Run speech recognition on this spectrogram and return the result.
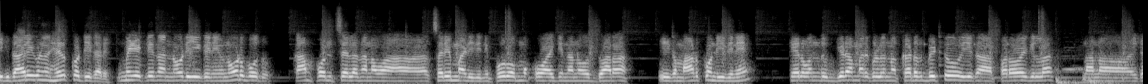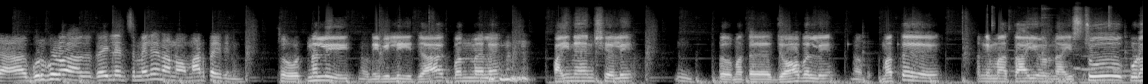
ಈಗ ದಾರಿಗಳನ್ನ ಹೇಳ್ಕೊಟ್ಟಿದ್ದಾರೆ. ಇಮಿಡಿಯೇಟ್ಲಿ ನಾನು ನೋಡಿ ಈಗ ನೀವು ನೋಡ್ಬೋದು ಕಾಂಪೌಂಡ್ಸ್ ಎಲ್ಲ ನಾನು ಸರಿ ಮಾಡಿದ್ದೀನಿ ಪೂರ್ವಮುಖವಾಗಿ ನಾನು ದ್ವಾರ ಈಗ ಮಾಡ್ಕೊಂಡಿದ್ದೀನಿ ಕೆಲವೊಂದು ಗಿಡ ಮರಗಳನ್ನು ಕಡಿದು ಬಿಟ್ಟು ಈಗ ಪರವಾಗಿಲ್ಲ. ನಾನು ಈಗ ಆ ಗುರುಗಳು ಗೈಡ್ಲೈನ್ಸ್ ಮೇಲೆ ನಾನು ಮಾಡ್ತಾ ಇದ್ದೀನಿ. ಸೊ ಒಟ್ನಲ್ಲಿ ನೀವು ಇಲ್ಲಿ ಜಾಗ್ ಬಂದ್ಮೇಲೆ ಫೈನಾನ್ಶಿಯಲಿ ಮತ್ತೆ ಜಾಬ್ ಅಲ್ಲಿ ಮತ್ತೆ ನಿಮ್ಮ ತಾಯಿಯವ್ರನ್ನ ಇಷ್ಟು ಕೂಡ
